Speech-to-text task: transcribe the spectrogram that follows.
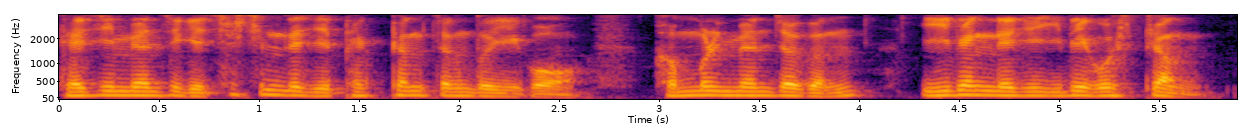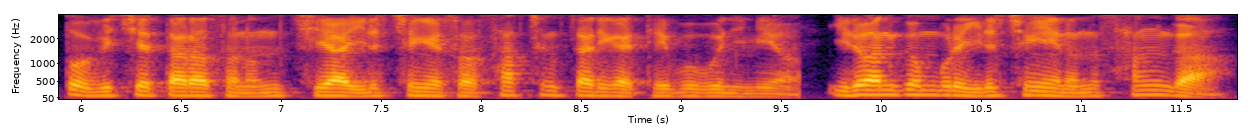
대지 면적이 70 내지 100평 정도이고 건물 면적은 200 내지 250평 또 위치에 따라서는 지하 1층에서 4층짜리가 대부분이며 이러한 건물의 1층에는 상가,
